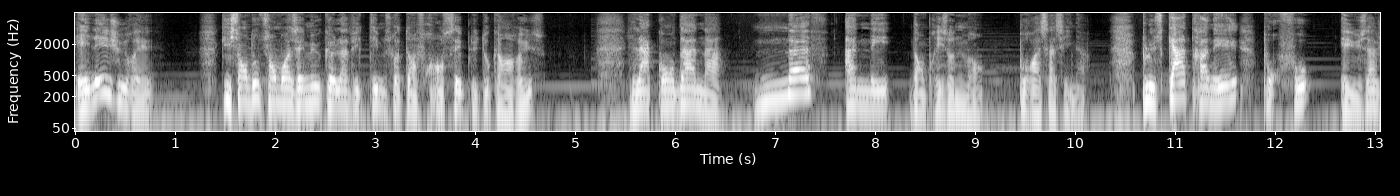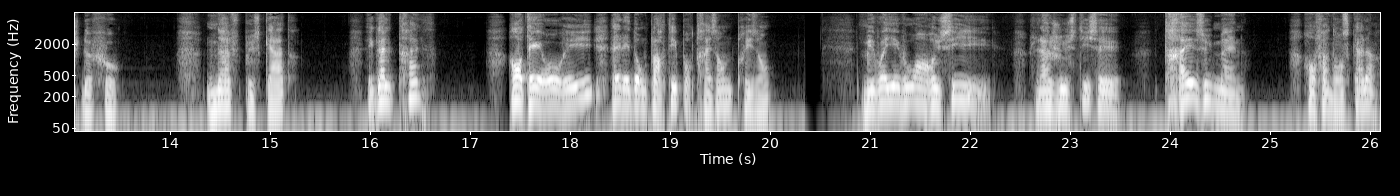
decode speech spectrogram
Et les jurés, qui sans doute sont moins émus que la victime soit un Français plutôt qu'un Russe, la condamne à neuf années d'emprisonnement pour assassinat, plus quatre années pour faux et usage de faux. 9 plus 4 égale 13. En théorie, elle est donc partie pour 13 ans de prison. Mais voyez-vous, en Russie, la justice est très humaine. Enfin, dans ce cas-là.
